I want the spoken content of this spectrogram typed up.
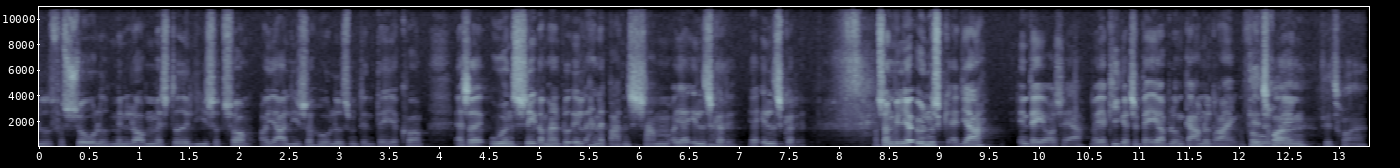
blevet forsålet, men lommen er stadig lige så tom, og jeg er lige så hullet, som den dag, jeg kom. Altså, uanset om han er blevet ældre, han er bare den samme, og jeg elsker ja. det. Jeg elsker det. Og sådan vil jeg ønske, at jeg en dag også er, når jeg kigger tilbage og er blevet en gammel dreng. Det tror jeg. Det tror jeg.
